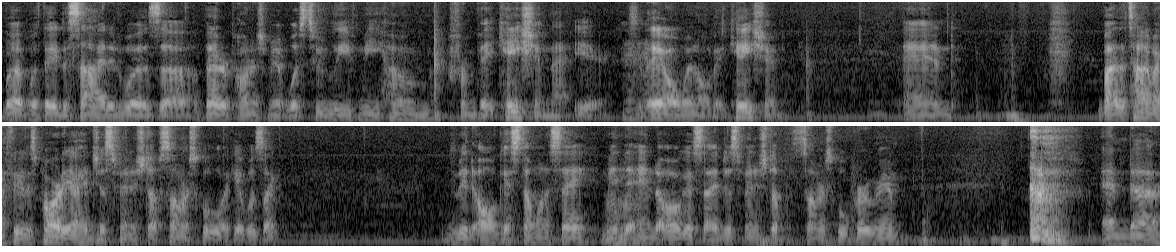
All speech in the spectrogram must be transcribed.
But what they decided was uh, a better punishment was to leave me home from vacation that year. So they all went on vacation, and by the time I threw this party, I had just finished up summer school. Like it was like mid August, I want to say, mid to end of August. I had just finished up the summer school program, and uh,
